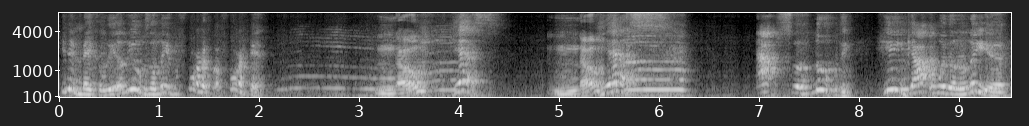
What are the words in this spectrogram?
he didn't make a lead. Aaliyah was a lead before before him. No. Yes. No. Yes, absolutely. He got with Aaliyah,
